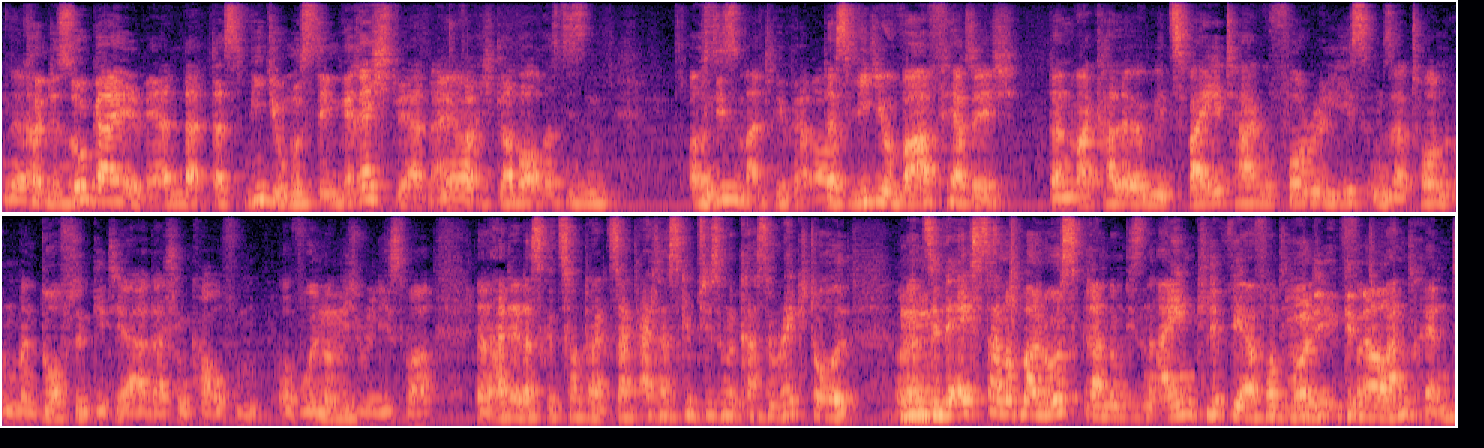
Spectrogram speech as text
Ja. könnte so geil werden, da, das Video muss dem gerecht werden einfach. Ja. Ich glaube auch aus diesem, aus Und diesem Antrieb heraus. Das Video war fertig. Dann war Kalle irgendwie zwei Tage vor Release im Saturn und man durfte GTA da schon kaufen, obwohl noch Mhm. nicht Release war. Dann hat er das gezockt und hat gesagt, Alter, es gibt hier so eine krasse Ragdoll. Und dann Mhm. sind wir extra nochmal losgerannt um diesen einen Clip, wie er vor die, die- vor genau. die Wand rennt.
